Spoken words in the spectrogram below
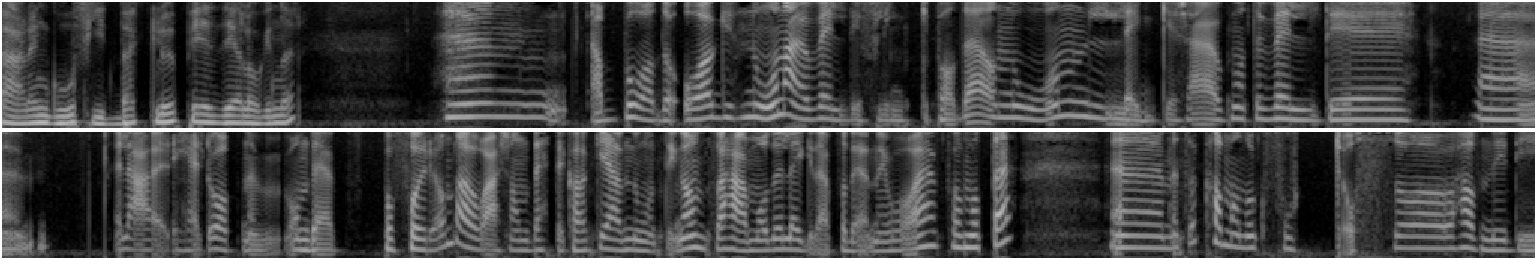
Er det en god feedback-loop i dialogen der? Um, ja, både og. Noen er jo veldig flinke på det, og noen legger seg jo på en måte veldig uh, Eller er helt åpne om det på forhånd da, og er sånn 'dette kan ikke jeg noen ting om, så her må du legge deg på det nivået', på en måte. Eh, men så kan man nok fort også havne i de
